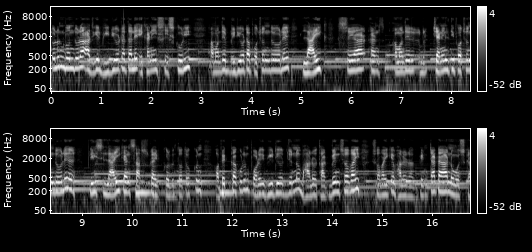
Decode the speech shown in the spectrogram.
চলুন বন্ধুরা, আজকের ভিডিওটা তাহলে এখানেই শেষ করি। আমাদের ভিডিওটা পছন্দ হলে লাইক, শেয়ার অ্যান্ড আমাদের চ্যানেলটি পছন্দ হলে প্লিজ লাইক অ্যান্ড সাবস্ক্রাইব করবেন। ততক্ষণ অপেক্ষা করুন। পরের ভিডিওর জন্য ভালো থাকবেন সবাই। সবাইকে ভালো রাখবেন। টাটা, নমস্কার।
